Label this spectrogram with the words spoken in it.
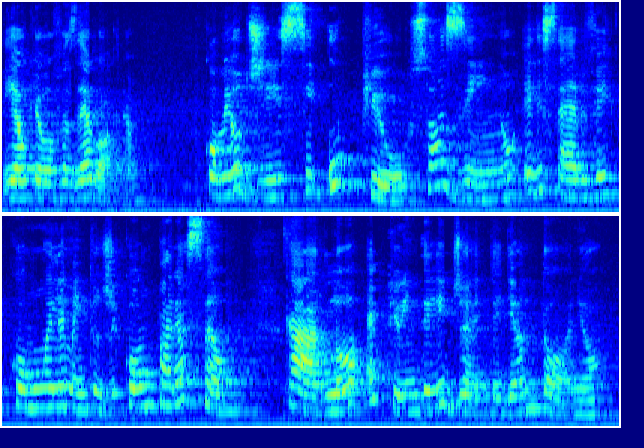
e é o que eu vou fazer agora. Como eu disse, o più sozinho, ele serve como um elemento de comparação. Carlo é più intelligente di Antonio.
